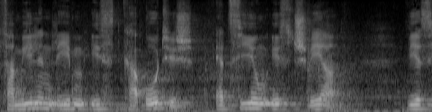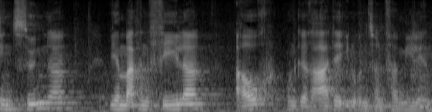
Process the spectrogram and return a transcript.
Familienleben ist chaotisch, Erziehung ist schwer. Wir sind Sünder, wir machen Fehler, auch und gerade in unseren Familien.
